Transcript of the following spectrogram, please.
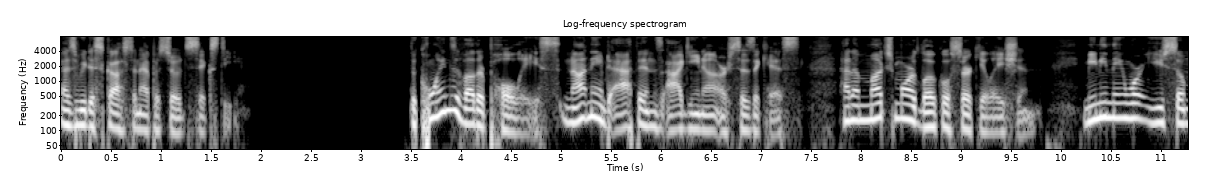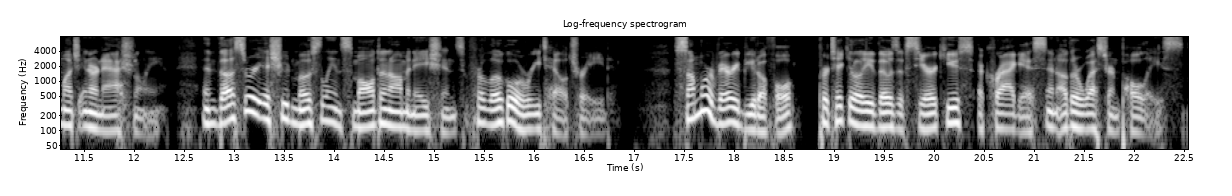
as we discussed in episode 60. The coins of other polis, not named Athens, Aegina, or Cyzicus, had a much more local circulation, meaning they weren't used so much internationally, and thus were issued mostly in small denominations for local retail trade. Some were very beautiful, particularly those of Syracuse, Acragas, and other western polis.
